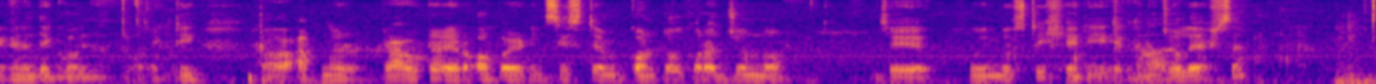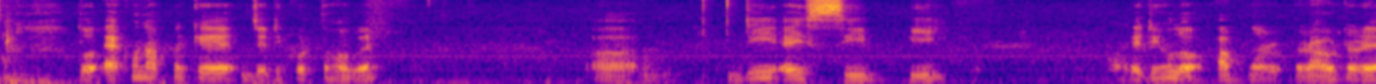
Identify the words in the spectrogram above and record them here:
এখানে দেখুন একটি আপনার রাউটারের অপারেটিং সিস্টেম কন্ট্রোল করার জন্য যে উইন্ডোজটি সেটি এখানে চলে আসছে। তো এখন আপনাকে যেটি করতে হবে ডিএইচসিপি এটি হলো আপনার রাউটারে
